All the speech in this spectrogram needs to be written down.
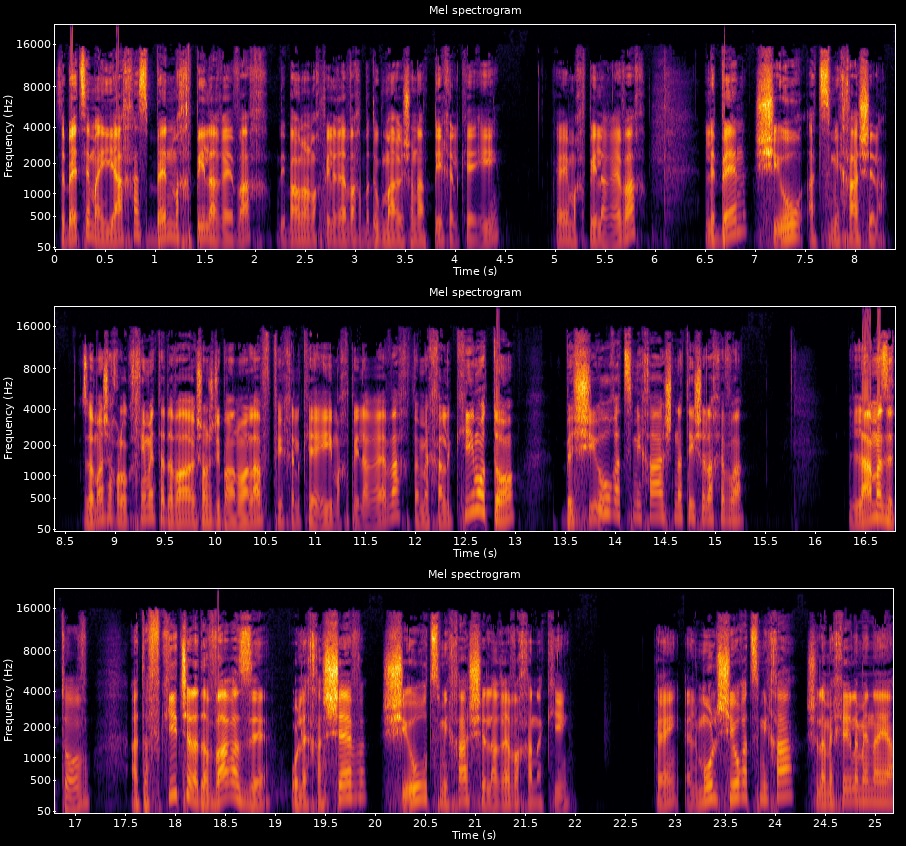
זה בעצם היחס בין מכפיל הרווח, דיברנו על מכפיל רווח בדוגמה הראשונה P חלקי E, אוקיי? מכפיל הרווח, לבין שיעור הצמיחה שלה. זה אומר שאנחנו לוקחים את הדבר הראשון שדיברנו עליו, P חלקי E, מכפיל הרווח, ומחלקים אותו בשיעור הצמיחה השנתי של החברה. למה זה טוב? התפקיד של הדבר הזה הוא לחשב שיעור צמיחה של הרווח הנקי, אוקיי? אל מול שיעור הצמיחה של המחיר למניה.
